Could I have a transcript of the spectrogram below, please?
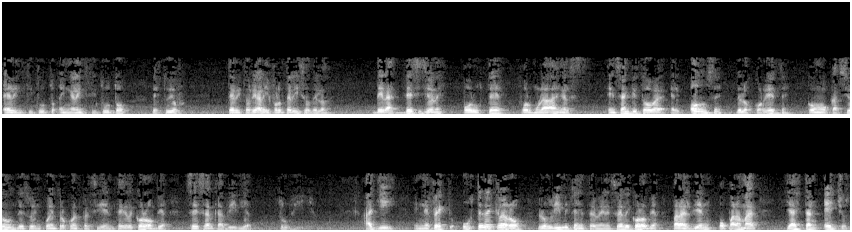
el instituto en el Instituto de Estudios Territoriales y Fronterizos de, de las decisiones por usted formuladas en, el, en San Cristóbal el 11 de los Corrientes con ocasión de su encuentro con el presidente de Colombia, César Gaviria Trujillo. Allí en efecto, usted declaró los límites entre Venezuela y Colombia para el bien o para mal ya están hechos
